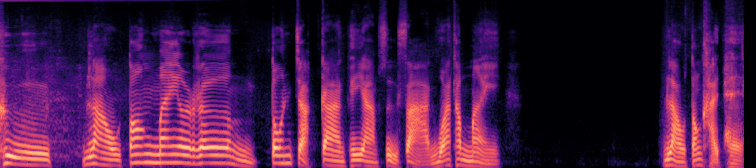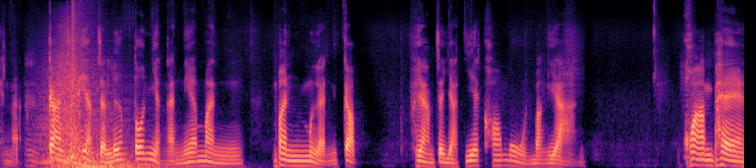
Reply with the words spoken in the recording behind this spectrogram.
คือเราต้องไม่เริ่ม ต้นจากการพยายามสื่อสารว่าทำไม เราต้องขายแพงอะอืมการที่พยายามจะเริ่มต้นอย่างนั้นเนี่ยมันมันเหมือนกับพยายามจะยัดเยียดข้อมูลบางอย่าง ความแพง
